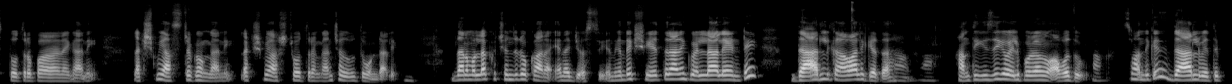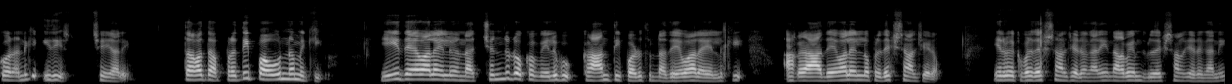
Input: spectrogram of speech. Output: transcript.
స్తోత్ర పారాయణ కానీ లక్ష్మీ అష్టకం కానీ లక్ష్మీ అష్టోత్తరం కానీ చదువుతూ ఉండాలి. దానివల్ల చంద్రుడు ఒక ఎనర్జీ వస్తుంది ఎందుకంటే క్షేత్రానికి వెళ్ళాలి అంటే దారులు కావాలి కదా. అంత ఈజీగా వెళ్ళిపోవడం అవ్వదు. సో అందుకని దారులు వెతుక్కోవడానికి ఇది చేయాలి తర్వాత ప్రతి పౌర్ణమికి ఏ దేవాలయంలో ఉన్న చంద్రుడు ఒక వెలుగు కాంతి పడుతున్న దేవాలయాలకి అక్కడ ఆ దేవాలయంలో ప్రదక్షిణాలు చేయడం ఇరవై ఒక ప్రదక్షిణాలు చేయడం కానీ నలభై ఎనిమిది ప్రదక్షిణాలు చేయడం కానీ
